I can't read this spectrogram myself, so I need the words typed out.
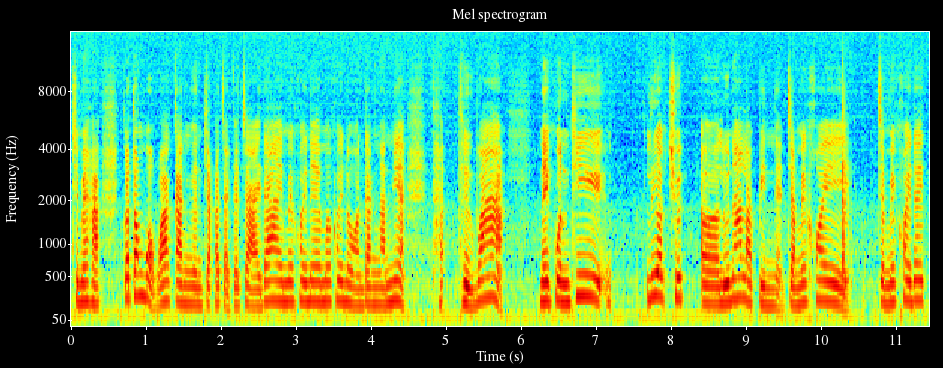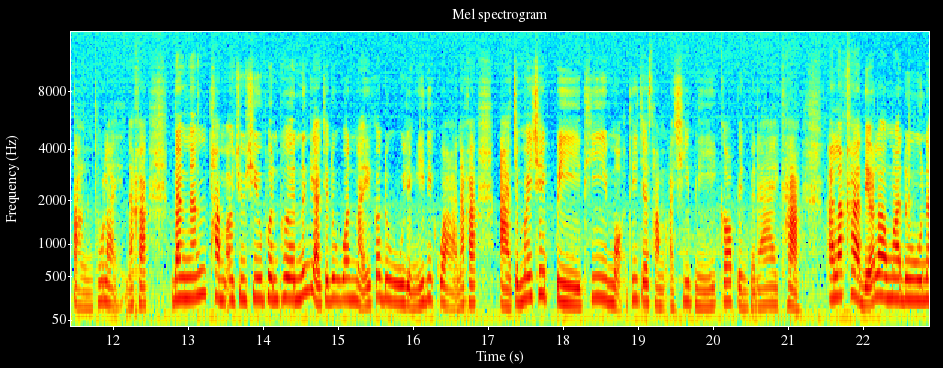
ใช่ไหมคะก็ต้องบอกว่าการเงินจะกระจัดกระจายได้ไม่ค่อยแน่ไม่ค่อยนอน ดังนั้นเนี่ยถถือว่าในคนที่เลือกชุดลูน่าลาปินเนี่ยจะไม่ค่อย จะไม่ค่อยได้ตังค์เท่าไหร่นะคะ ดังนั้นทำเอาชิวๆเพลินๆนึกอยากจะดูวันไหนก็ดูอย่างนี้ดีกว่านะคะ อาจจะไม่ใช่ปีที่เหมาะที่จะทำอาชีพนี้ก็เป็นไปได้ค่ะเอาละค่ะ เดี๋ยวเรามาดูใน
